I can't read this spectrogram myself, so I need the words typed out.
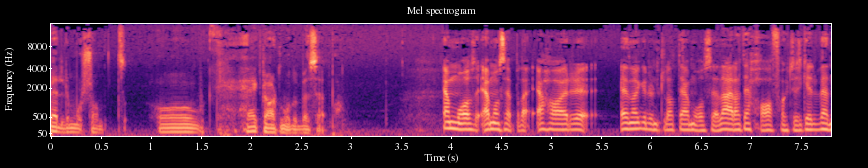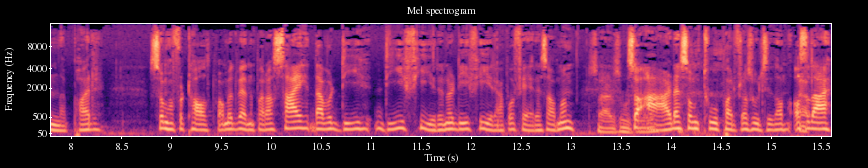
Veldig morsomt. Og helt klart må du bør se på. Jeg må, jeg må se på det. Har, en av grunnene til at jeg må se det, er at jeg har faktisk et vennepar som har fortalt meg om et vennepar av seg, der hvor de, de fire, når de fire er på ferie sammen, Så er det så er det som to par fra Solsidan. Altså Ja. er,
